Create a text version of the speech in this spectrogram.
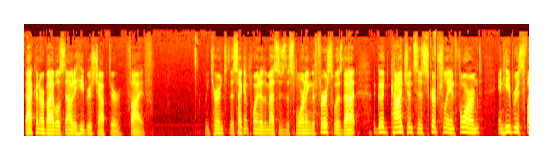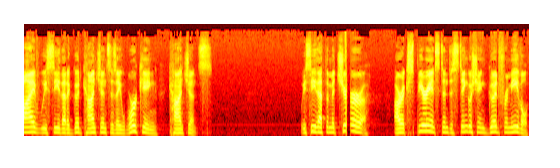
back in our Bibles now to Hebrews chapter 5. We turn to the second point of the message this morning. The first was that a good conscience is scripturally informed. In Hebrews 5, we see that a good conscience is a working conscience. We see that the mature are experienced in distinguishing good from evil.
